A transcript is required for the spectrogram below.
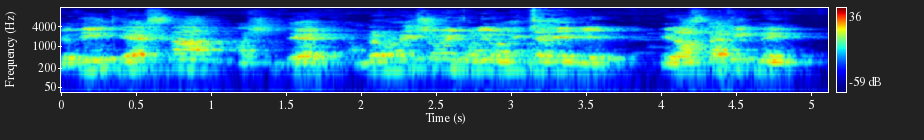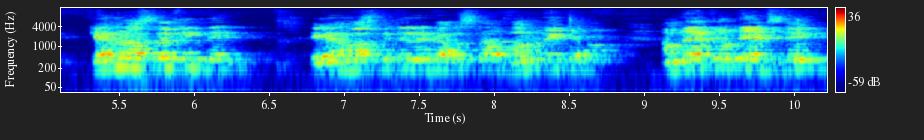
যদি ট্যাক্স না আস- দেয়, আমরা অনেক সময় বলি অনেক জায়গায় যে এই রাস্তা ঠিক নেই। কেন রাস্তা ঠিক নেই? এখানে হসপিটালের ব্যবস্থা ভালো নেই কেন? আমরা এত ট্যাক্স দিই।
